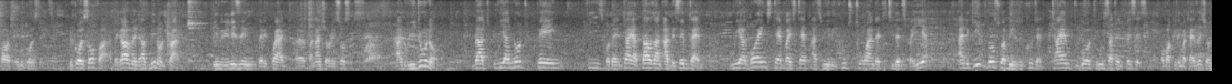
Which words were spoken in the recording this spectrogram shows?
about any constants because so far the government has been on track in releasing the required uh, financial resources. And we do know that we are not paying fees for the entire thousand at the same time. We are going step by step as we recruit 200 students per year and give those who have been recruited time to go through certain phases of acclimatization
